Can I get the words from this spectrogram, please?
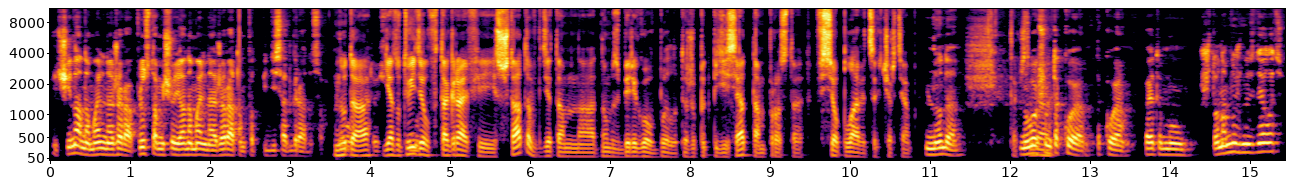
причина аномальная жара. Плюс там еще и аномальная жара там под 50 градусов. Ну вот, да. Есть, Я тут ну... видел фотографии из Штатов, где там на одном из берегов было тоже под 50, там просто все плавится к чертям. Ну да. Так ну, в общем, да. такое, такое. Поэтому что нам нужно сделать?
